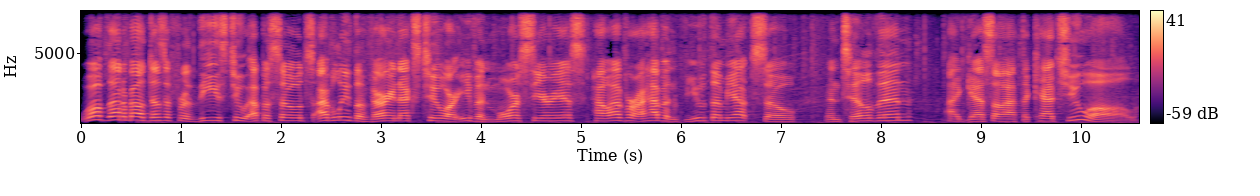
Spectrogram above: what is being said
Well, that about does it for these two episodes. I believe the very next two are even more serious. However, I haven't viewed them yet, so until then, I guess I'll have to catch you all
